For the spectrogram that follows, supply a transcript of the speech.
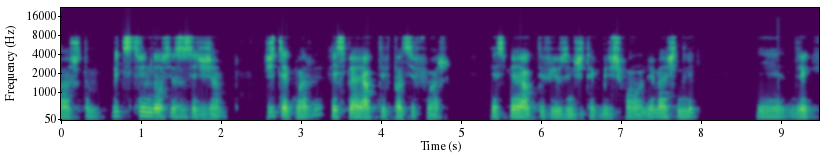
Açtım. Bitstream dosyası seçeceğim. JTAG var. SPI Active Passive var. SPI Active Using JTAG bir iş falan diyor. Ben şimdilik e, direkt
